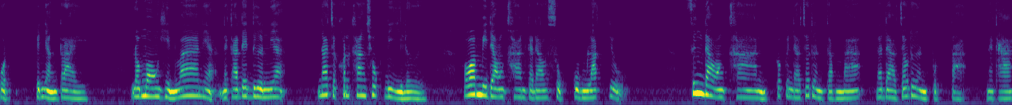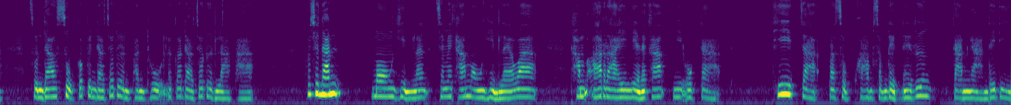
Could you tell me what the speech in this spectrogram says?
กฎเป็นอย่างไร เรามองเห็นว่าเนี่ยนะคะในเดือนเนี้ยน่าจะค่อนข้างโชคดีเลย เพราะว่ามีดาวอังคารกับดาวศุกร์กลุ่มรักอยู่ ซึ่งดาวอังคารก็เป็นดาวเจ้าเดือนกัมมะ และดาวเจ้าเดือนปุตตะนะคะ ส่วนดาวศุกร์ก็เป็นดาวเจ้าเดือนพันธุ แล้วก็ดาวเจ้าเดือนลาภะ เพราะฉะนั้นมองเห็นแล้วใช่ไหมคะ มองเห็นแล้วว่าทำอะไรเนี่ยนะคะ มีโอกาสที่จะประสบความสำเร็จในเรื่องการงานได้ดี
